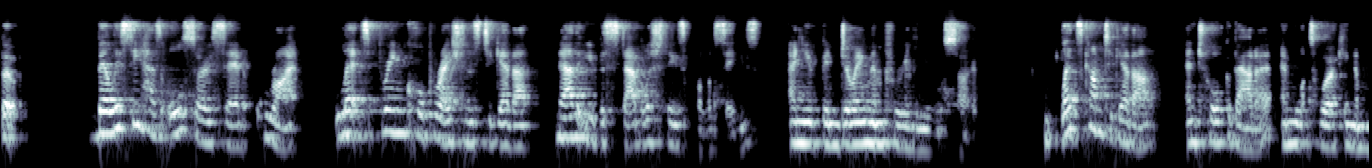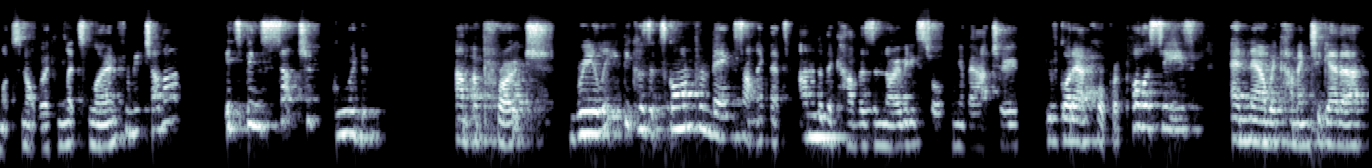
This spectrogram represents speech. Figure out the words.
but Bel isi has also said, all right, let's bring corporations together now that you've established these policies and you've been doing them for a year or so. Let's come together and talk about it and what's working and what's not working. Let's learn from each other. It's been such a good um, approach, really, because it's gone from being something that's under the covers and nobody's talking about to we've got our corporate policies and now we're coming together.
